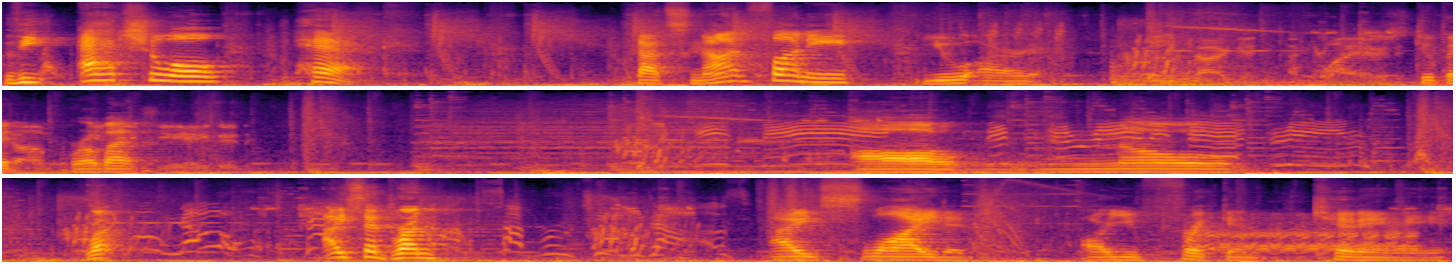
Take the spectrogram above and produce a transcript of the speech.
the actual heck? That's not funny. You are a Stupid robot. Initiated. He's big! Oh This is a really no. What? Oh! I said run. I slided. Are you freaking kidding me?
